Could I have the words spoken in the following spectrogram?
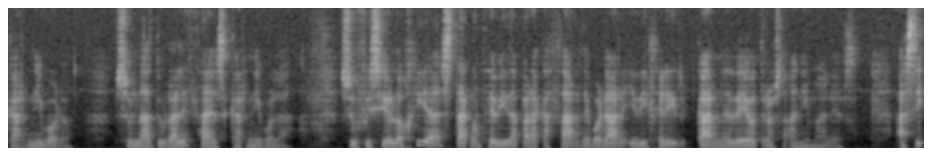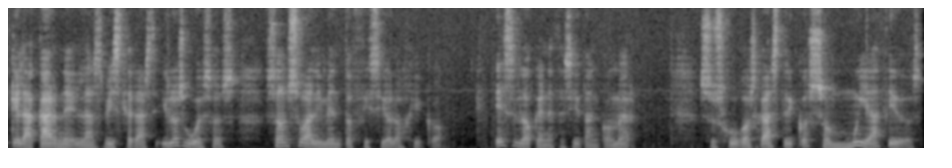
carnívoro. Su naturaleza es carnívora. Su fisiología está concebida para cazar, devorar y digerir carne de otros animales. Así que la carne, las vísceras y los huesos son su alimento fisiológico. Es lo que necesitan comer. Sus jugos gástricos son muy ácidos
